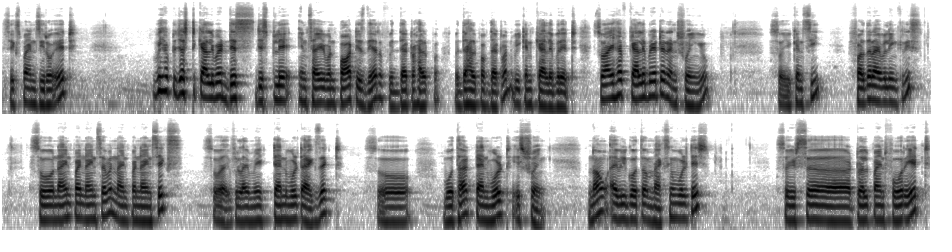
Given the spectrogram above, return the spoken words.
6.08 we have to just calibrate this display inside one part is there. With that to help with the help of that one we can calibrate. So I have calibrated and showing you. So you can see. Further I will increase. So 9.97 9.96 so if I make 10 volt exact. So both are 10 volt is showing. Now I will go to maximum voltage. So it's uh, 12.48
